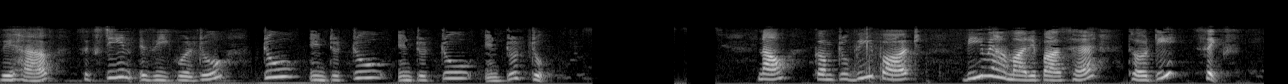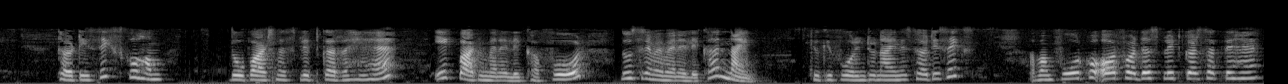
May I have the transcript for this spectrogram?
we have sixteen is equal to two into two into two into two now come to B part B में हमारे पास है थर्टी 36 को हम दो पार्ट्स में स्प्लिट कर रहे हैं। एक पार्ट में मैंने लिखा 4 दूसरे में मैंने लिखा 9 क्योंकि 4 into nine is thirty six अब हम 4 को और फर्दर स्प्लिट कर सकते हैं।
